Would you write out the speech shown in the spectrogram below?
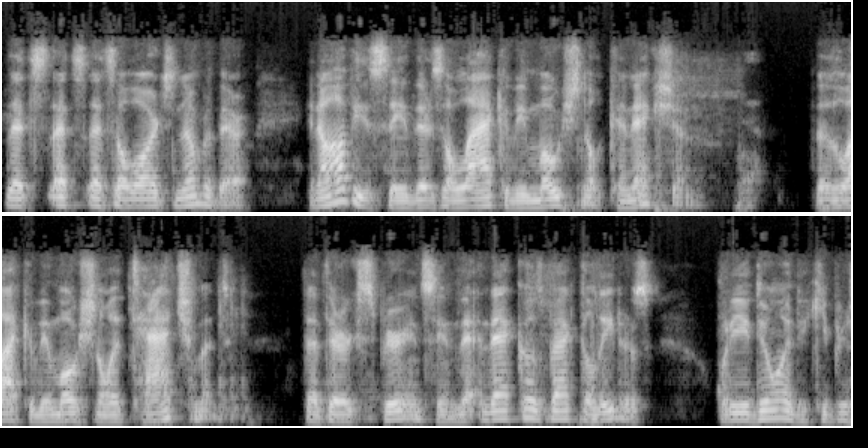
that's that's that's a large number there. And obviously there's a lack of emotional connection. Yeah. There's a lack of emotional attachment that they're experiencing. That- And that goes back to leaders. What are you doing to keep your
